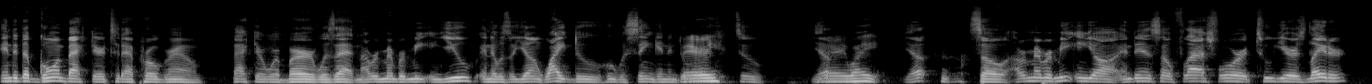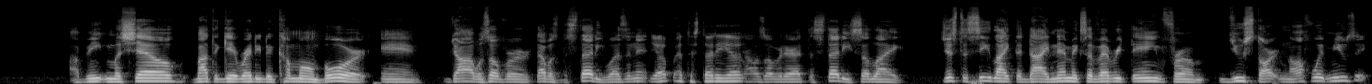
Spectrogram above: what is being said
ended up going back there to that program back there where Bird was at. And I remember meeting you, and it was a young white dude who was singing and doing Barry. too. Yep. Very white. Yep. So I remember meeting y'all, and then so flash forward two years later, I meet Michelle, about to get ready to come on board, and y'all was over. That was the study, wasn't it? Yep, at the study yep. I was over there at the study. So like, just to see like the dynamics of everything from you starting off with music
